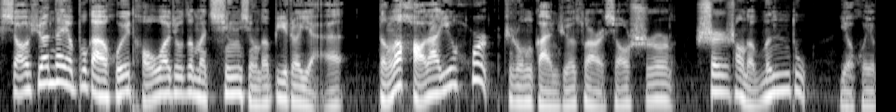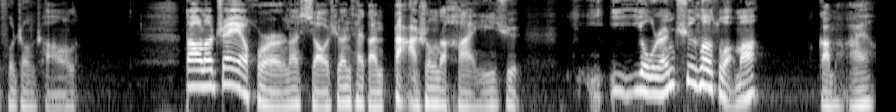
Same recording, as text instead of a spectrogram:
小轩他也不敢回头啊，就这么清醒的闭着眼，等了好大一会儿，这种感觉算是消失了，身上的温度也恢复正常了。到了这会儿呢，小轩才敢大声的喊一句：“有人去厕所吗？”干嘛呀？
